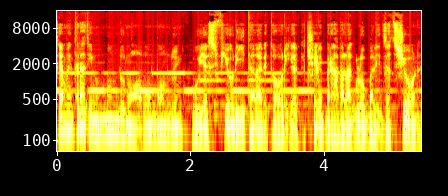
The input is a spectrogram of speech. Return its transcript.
Siamo entrati in un mondo nuovo, un mondo in cui è sfiorita la retorica che celebrava la globalizzazione,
